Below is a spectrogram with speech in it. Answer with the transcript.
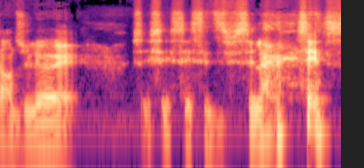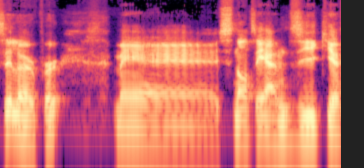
rendu là, euh, c'est- difficile, c'est difficile un peu. Mais euh, sinon, tu sais, Amdi qui a,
